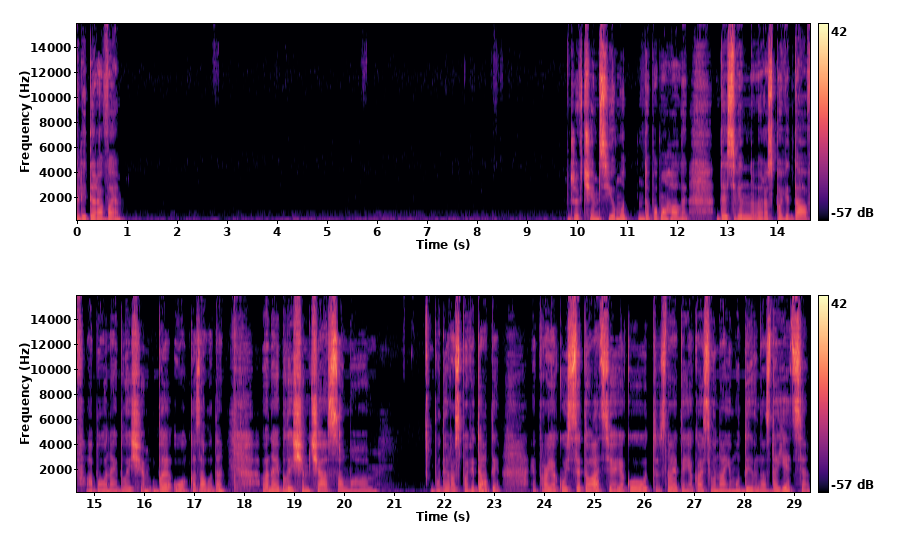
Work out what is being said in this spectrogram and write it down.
Літера В. Вже в чимсь йому допомагали. Десь він розповідав або найближчим БО казала, да? Найближчим часом е, буде розповідати про якусь ситуацію, яку, от, знаєте, якась вона йому дивна здається.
